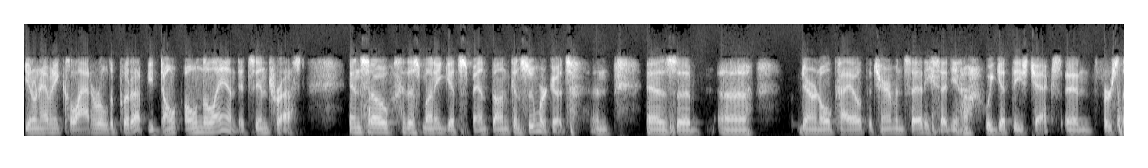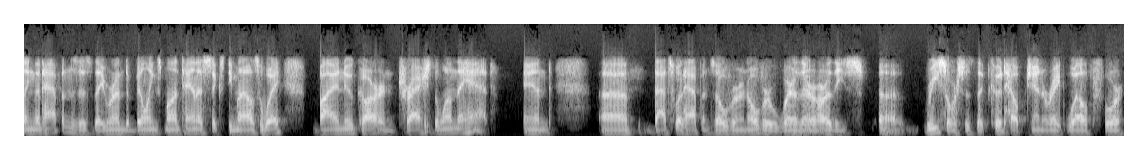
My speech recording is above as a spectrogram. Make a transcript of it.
you don't have any collateral to put up. You don't own the land. It's in trust. And so this money gets spent on consumer goods. And as uh, uh, Darrin Old Coyote, the chairman, said, he said, you know, we get these checks, and first thing that happens is they run to Billings, Montana, 60 miles away, buy a new car, and trash the one they had. And uh, that's what happens over and over where there are these uh, resources that could help generate wealth for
